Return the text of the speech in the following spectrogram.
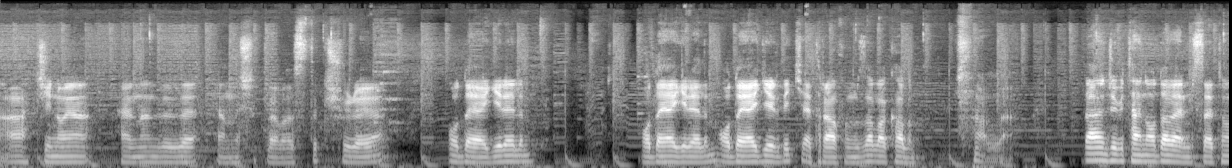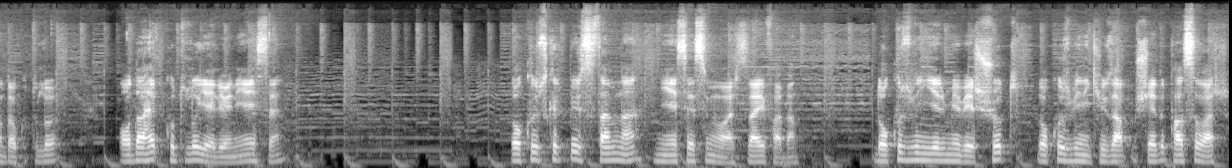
Ah Cino'ya Hernandez'e yanlışlıkla bastık. Şuraya odaya girelim. Odaya girelim. Odaya girdik. Etrafımıza bakalım. Allah. Daha önce bir tane oda vermiş zaten o da kutulu. Oda hep kutulu geliyor niyeyse. 941 stamina. Niye sesi mi var? Zayıf adam. 9021 şut, 9267 pası var.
